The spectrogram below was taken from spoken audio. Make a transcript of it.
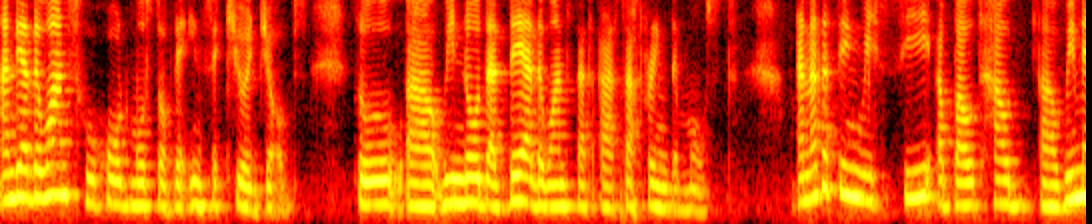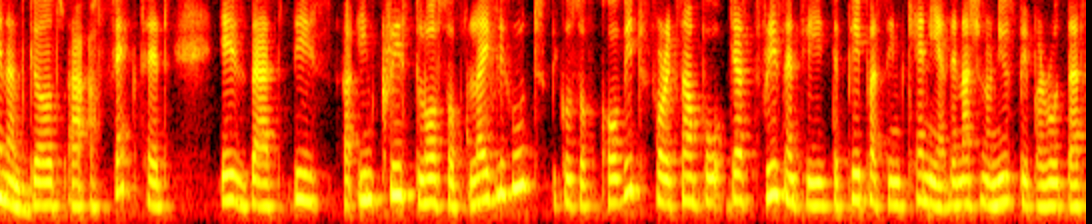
and they are the ones who hold most of the insecure jobs. So uh, we know that they are the ones that are suffering the most. Another thing we see about how uh, women and girls are affected is that this uh, increased loss of livelihood because of COVID. For example, just recently, the papers in Kenya, the national newspaper wrote that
